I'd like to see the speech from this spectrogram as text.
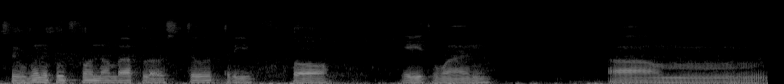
so we're going to put phone number plus two three four eight one um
